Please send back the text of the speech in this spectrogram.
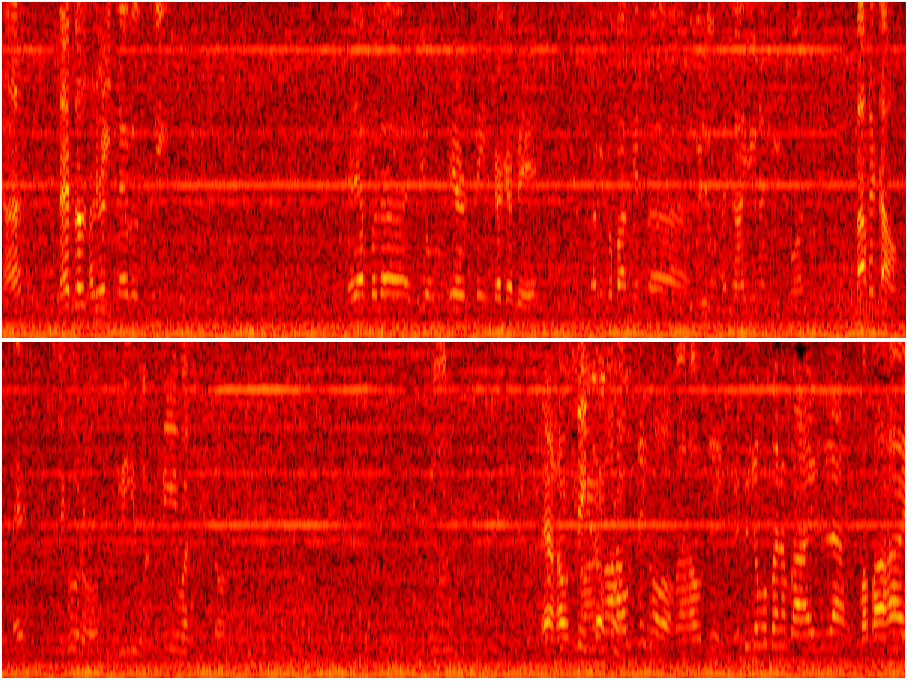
Ha? Level Alert 3. level 3. Kaya pala yung airplane kagabi, sabi ko bakit uh, Tumayo. ang layo ng ikot. Bakit daw? Eh, siguro, Umiiwas. umiiwas dito. Doon. Kaya housing daw Mga po. housing oh. Mga housing. Bibigyan mo ba ng bahay nila? Pabahay,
